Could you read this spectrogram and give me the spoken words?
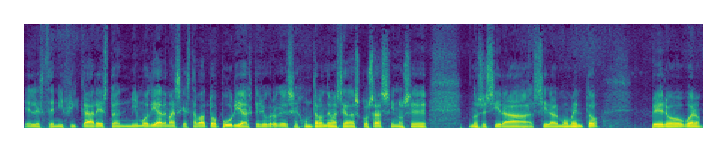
el escenificar esto, en el mismo día además que estaba Topurias, que yo creo que se juntaron demasiadas cosas y no sé, no sé si era, si era el momento. Pero bueno,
